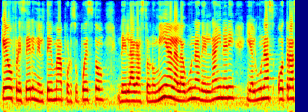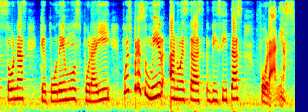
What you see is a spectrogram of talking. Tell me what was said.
que ofrecer en el tema, por supuesto, de la gastronomía, la laguna del Naineri y algunas otras zonas que podemos por ahí, pues, presumir a nuestras visitas foráneas.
